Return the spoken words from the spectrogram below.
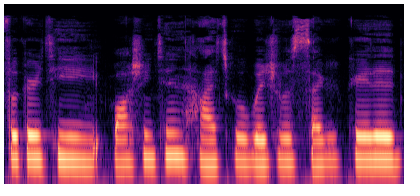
Booker T. Washington High School, which was segregated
